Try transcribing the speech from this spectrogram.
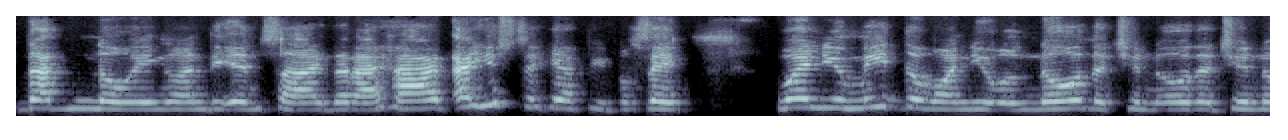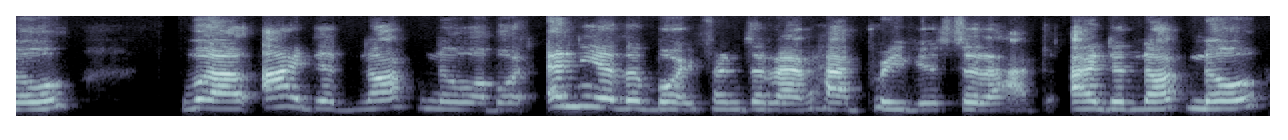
that knowing on the inside that I had. I used to hear people say, when you meet the one, you will know that you know that you know. Well, I did not know about any other boyfriends that I've had previous to that. I did not know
